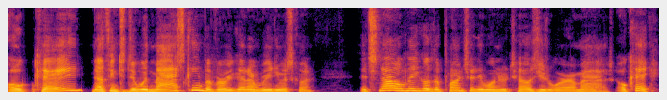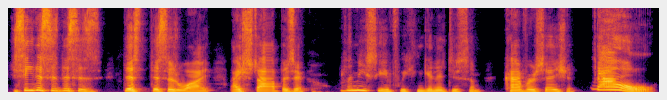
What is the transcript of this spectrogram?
Okay, nothing to do with masking, but very good. I'm reading what's going on. It's not illegal to punch anyone who tells you to wear a mask. Okay, you see, this is this is this this is why I stop and say, well, let me see if we can get into some conversation. No,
